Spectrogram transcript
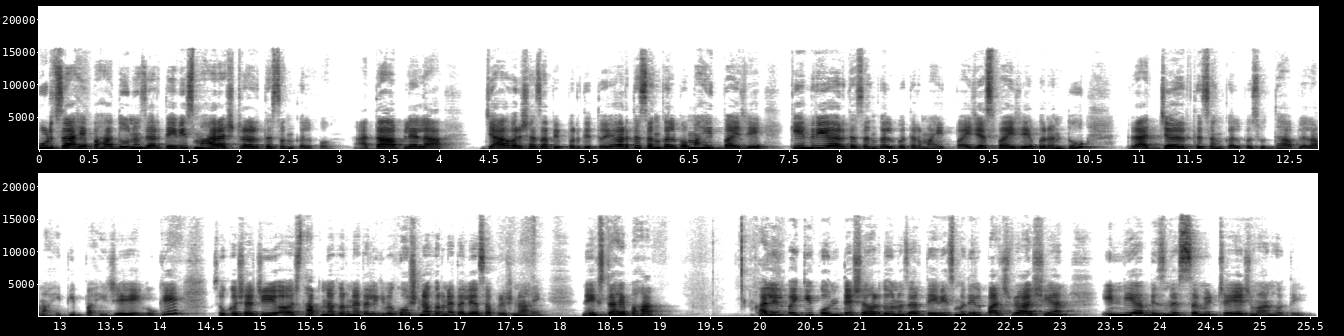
पुढचं आहे पहा दोन हजार तेवीस महाराष्ट्र अर्थसंकल्प. आता आपल्याला ज्या वर्षाचा पेपर देतोय अर्थसंकल्प माहीत पाहिजे केंद्रीय अर्थसंकल्प तर माहीत पाहिजेच पाहिजे परंतु राज्य अर्थसंकल्प सुद्धा आपल्याला माहिती पाहिजे ओके? सो कशाची स्थापना करण्यात आली किंवा घोषणा करण्यात आली असा प्रश्न आहे. नेक्स्ट आहे पहा. खालीलपैकी कोणते शहर दोन हजार तेवीसमधील पाचव्या आशियान इंडिया बिझनेस समिटचे यजमान होते?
